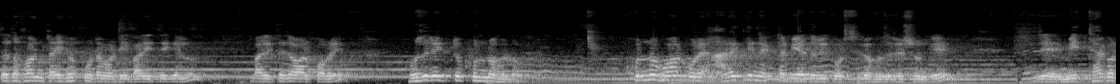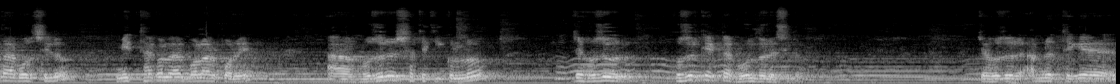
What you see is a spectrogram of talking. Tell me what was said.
তো তখন যাই হোক, মোটামুটি বাড়িতে গেল। বাড়িতে যাওয়ার পরে হুজুর একটু ক্ষুণ্ণ হলো। ক্ষুণ্ণ হওয়ার পরে আরেকদিন একটা বিয়াদবি করছিল হুজুরের সঙ্গে, যে মিথ্যা কথা বলছিল। মিথ্যা কথা বলার পরে হুজুরের সাথে কি করল? যে হুজুর, হুজুরকে একটা ভুল ধরেছিল। যে হুজুর, আপনার থেকে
